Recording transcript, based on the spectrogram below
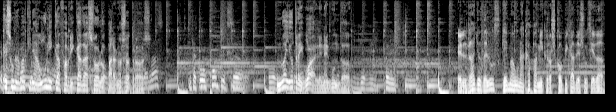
Es una máquina única fabricada solo para nosotros. No hay otra igual en el mundo. El rayo de luz quema una capa microscópica de suciedad,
